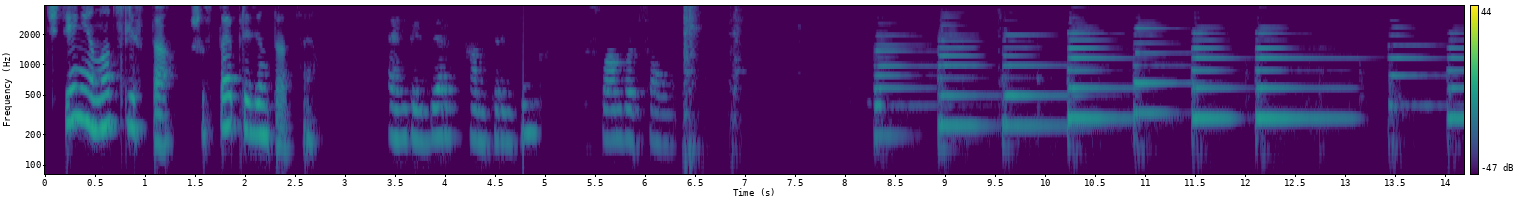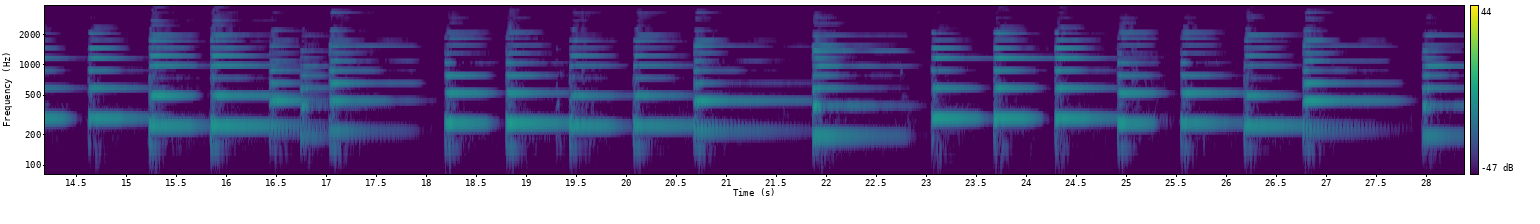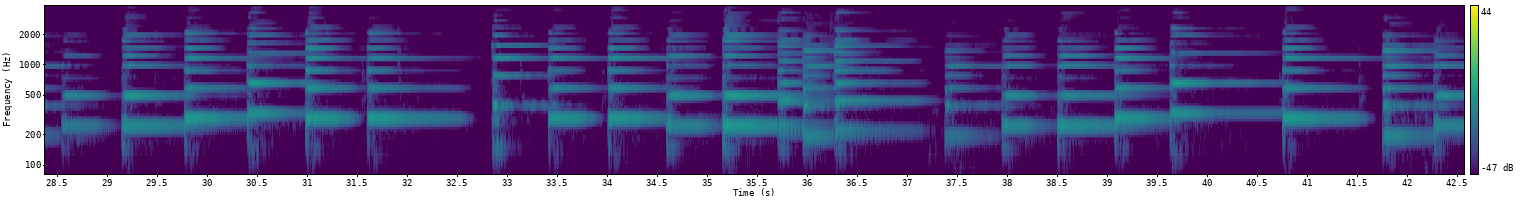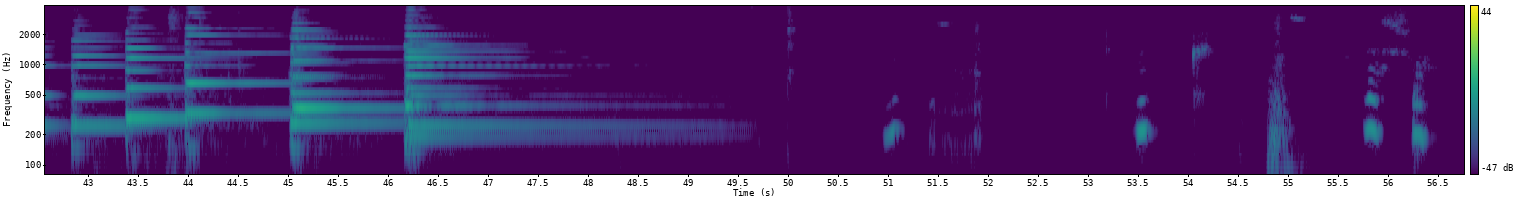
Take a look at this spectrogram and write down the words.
Чтение нот с листа. Шестая презентация. Engelbert Humperdinck Slumber Song. хорошо.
